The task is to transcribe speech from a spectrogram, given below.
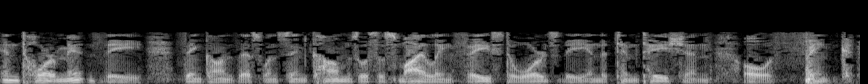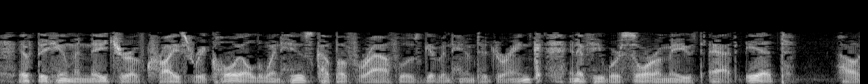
and torment thee. Think on this when sin comes with a smiling face towards thee in the temptation. Oh, think if the human nature of Christ recoiled when his cup of wrath was given him to drink, and if he were sore amazed at it, how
